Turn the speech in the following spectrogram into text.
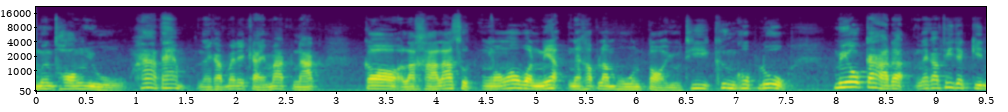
เมืองทองอยู่ 5 แต้มนะครับไม่ได้ไกลมากนัก ก็ราคาล่าสุดมองว่าวันนี้นะครับลำพูนต่ออยู่ที่ครึ่งครบลูก มีโอกาสอะนะครับที่จะกิน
